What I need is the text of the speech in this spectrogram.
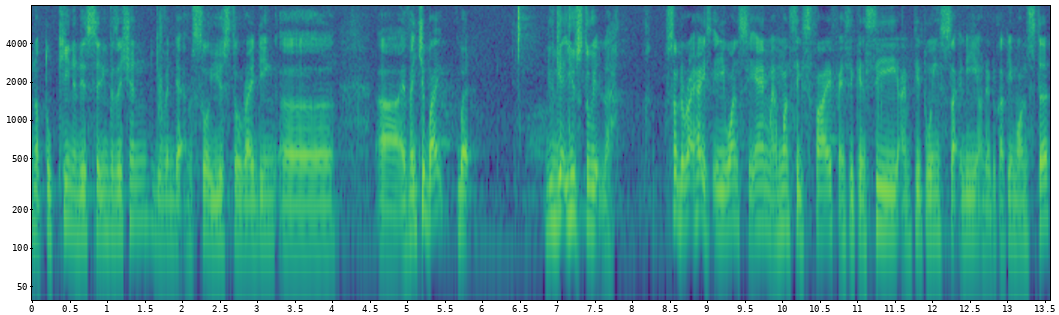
not too keen in this sitting position, given that I'm so used to riding a, a adventure bike. But you get used to it lah. So the ride height is 81 cm, I'm 165. As you can see, I'm tiptoeing slightly on the Ducati Monster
